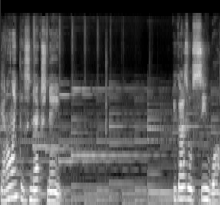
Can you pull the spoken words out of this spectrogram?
Yeah, I don't like this next name. You guys will see why.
